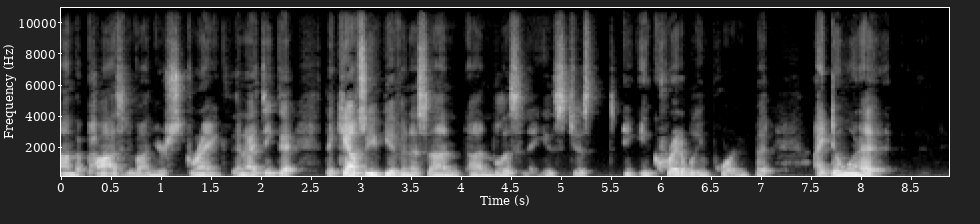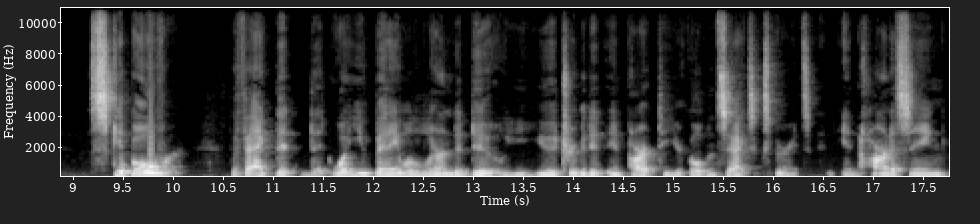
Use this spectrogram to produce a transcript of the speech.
on the positive, on your strength. And I think that the counsel you've given us on on listening is just incredibly important. But I don't want to skip over the fact that, that what you've been able to learn to do, you, you attribute it in part to your Goldman Sachs experience in harnessing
